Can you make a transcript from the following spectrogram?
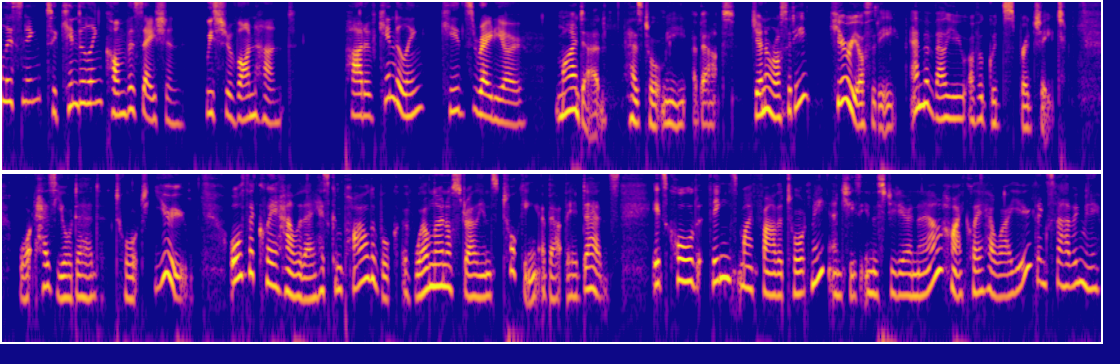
listening to Kinderling Conversation with Siobhan Hunt, part of Kinderling Kids Radio. My dad has taught me about generosity, curiosity, and the value of a good spreadsheet. What has your dad taught you? Author Claire Halliday has compiled a book of well known Australians talking about their dads. It's called Things My Father Taught Me, and she's in the studio now. Hi, Claire, how are you? Thanks for having me.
